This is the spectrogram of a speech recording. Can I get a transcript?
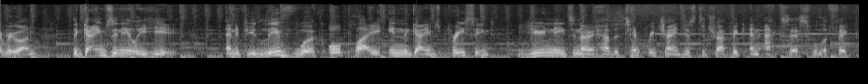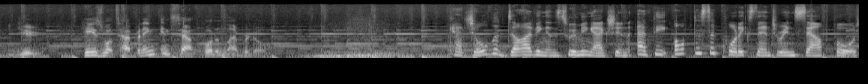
everyone, the games are nearly here. And if you live, work or play in the games precinct, you need to know how the temporary changes to traffic and access will affect you. Here's what's happening in Southport and Labrador. Catch all the diving and swimming action at the Optus Aquatic Centre in Southport.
